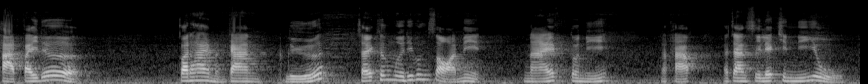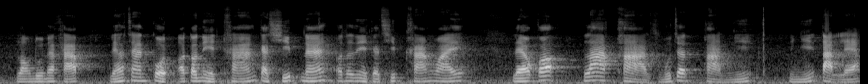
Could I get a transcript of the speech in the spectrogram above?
ผาดไฟเดอร์ก็ได้เหมือนกัน หรือใช้เครื่องมือที่เพิ่งสอนนี่ knife ตัวนี้นะครับ อาจารย์ select ชิ้นนี้อยู่ลองดูนะครับ แล้วอาจารย์กด alternate ค้างกับชิปนะ alternate กับชิปค้างไว้ แล้วก็ลากผ่านสมมุติจะผ่านนี้ อย่างนี้ตัดแล้ว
